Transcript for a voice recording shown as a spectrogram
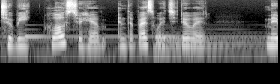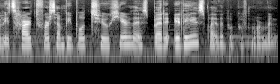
to be close to Him, and the best way to do it maybe it's hard for some people to hear this, but it is by the Book of Mormon.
